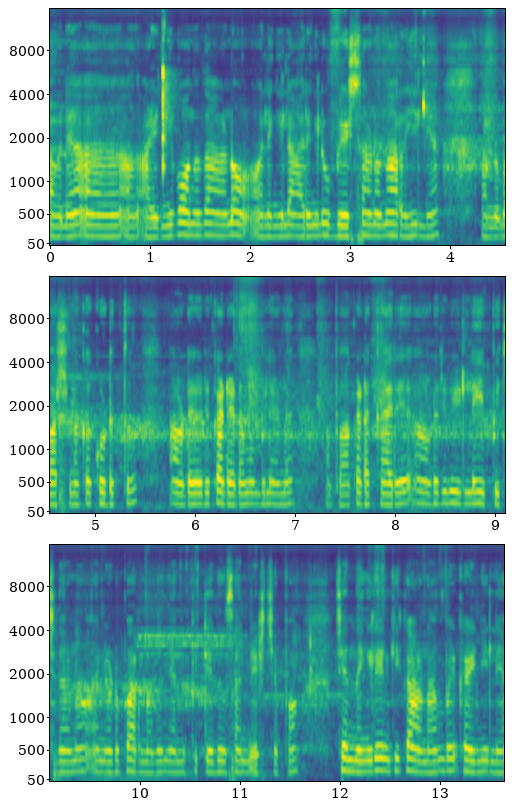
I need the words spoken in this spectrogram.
അവന് അഴിഞ്ഞു പോകുന്നതാണോ അല്ലെങ്കിൽ ആരെങ്കിലും ഉപേക്ഷിച്ചാണോ എന്ന് അറിയില്ല. അന്ന് ഭക്ഷണമൊക്കെ കൊടുത്തു. അവിടെ ഒരു കടയുടെ മുമ്പിലാണ്. അപ്പോൾ ആ കടക്കാർ അവിടെ ഒരു വീട്ടിൽ ഏൽപ്പിച്ചതാണ് എന്നോട് പറഞ്ഞത്. ഞാൻ പിറ്റേ ദിവസം അന്വേഷിച്ചപ്പോൾ ചെന്നെങ്കിലും എനിക്ക് കാണാൻ കഴിഞ്ഞില്ല.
